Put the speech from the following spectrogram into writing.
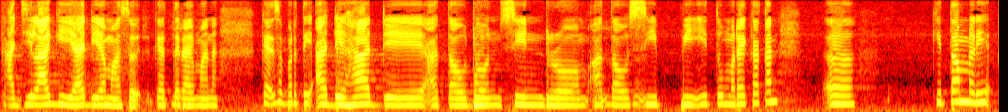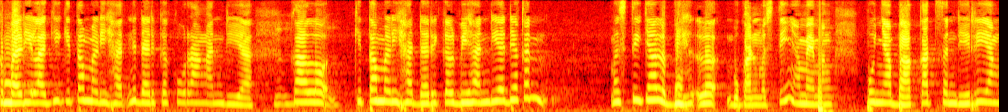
dikaji lagi ya dia masuk kriteria mana. Kayak seperti ADHD atau Down syndrome atau CP itu mereka kan eh, kita melihat kembali lagi kita melihatnya dari kekurangan dia. Kalau kita melihat dari kelebihan dia, dia kan mestinya lebih le- bukan mestinya memang punya bakat sendiri yang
